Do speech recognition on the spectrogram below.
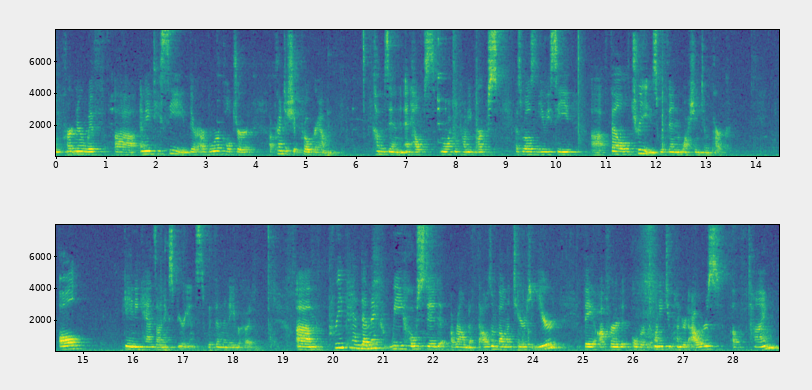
We partner with uh, MATC, their arboriculture apprenticeship program comes in and helps Milwaukee County Parks as well as the UEC uh, fell trees within Washington Park. All gaining hands-on experience within the neighborhood. Um, Pre-pandemic, we hosted around a thousand volunteers a year. They offered over 2,200 hours of time.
